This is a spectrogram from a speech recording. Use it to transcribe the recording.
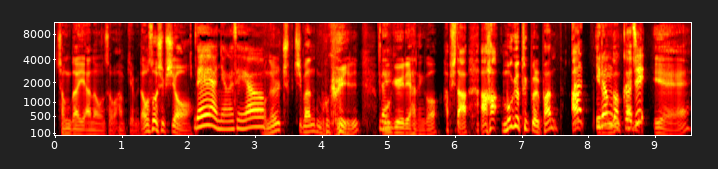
정다희 아나운서와 함께합니다. 어서 오십시오. 네, 안녕하세요. 오늘 춥지만 목요일 네. 목요일에 하는 거 합시다. 아하 목요 특별판 앗, 이런 것까지. 예.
